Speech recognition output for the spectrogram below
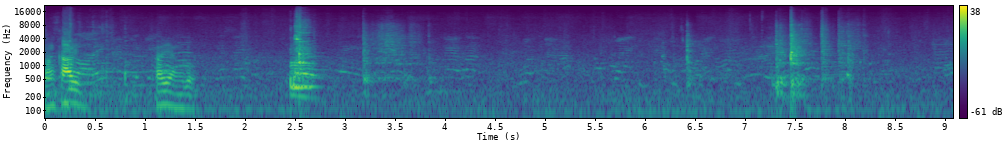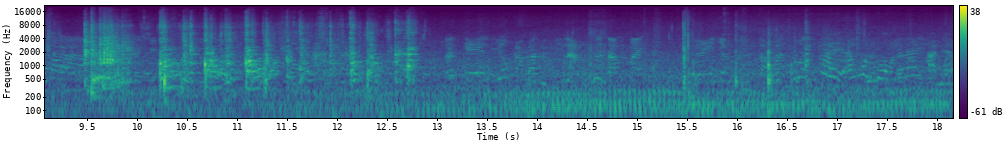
น้องเข้าเข้ายังลูกใส่องุ่นรวมก็ได้ค่ะเนี่ย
